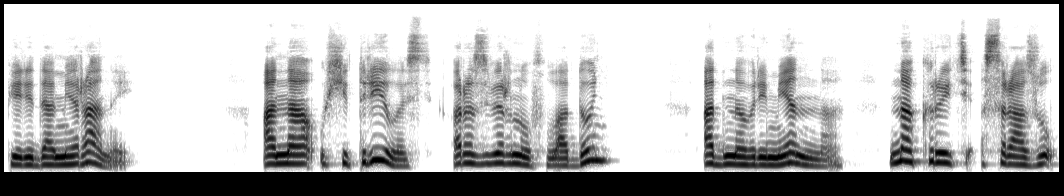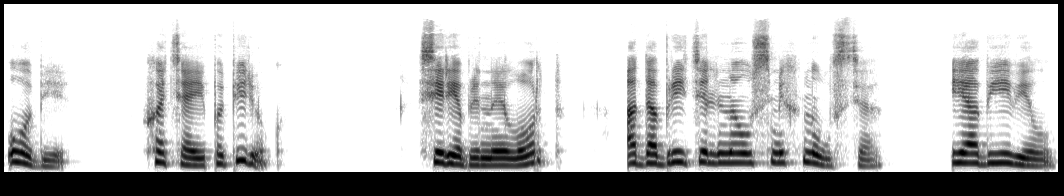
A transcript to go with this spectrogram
перед Амираной. Она ухитрилась, развернув ладонь, одновременно накрыть сразу обе, хотя и поперек. Серебряный лорд одобрительно усмехнулся и объявил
